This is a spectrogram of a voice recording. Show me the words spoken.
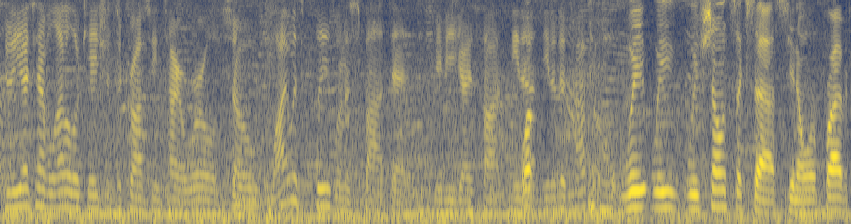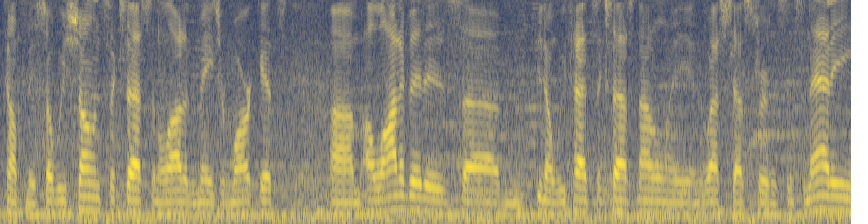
You know, you guys have a lot of locations across the entire world. So why was Cleveland a spot that maybe you guys thought needed Well- needed a top we, we, we've shown success. You know, we're a private company, so we've shown success in a lot of the major markets. Um, a lot of it is, um, you know, we've had success not only in Westchester and Cincinnati,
